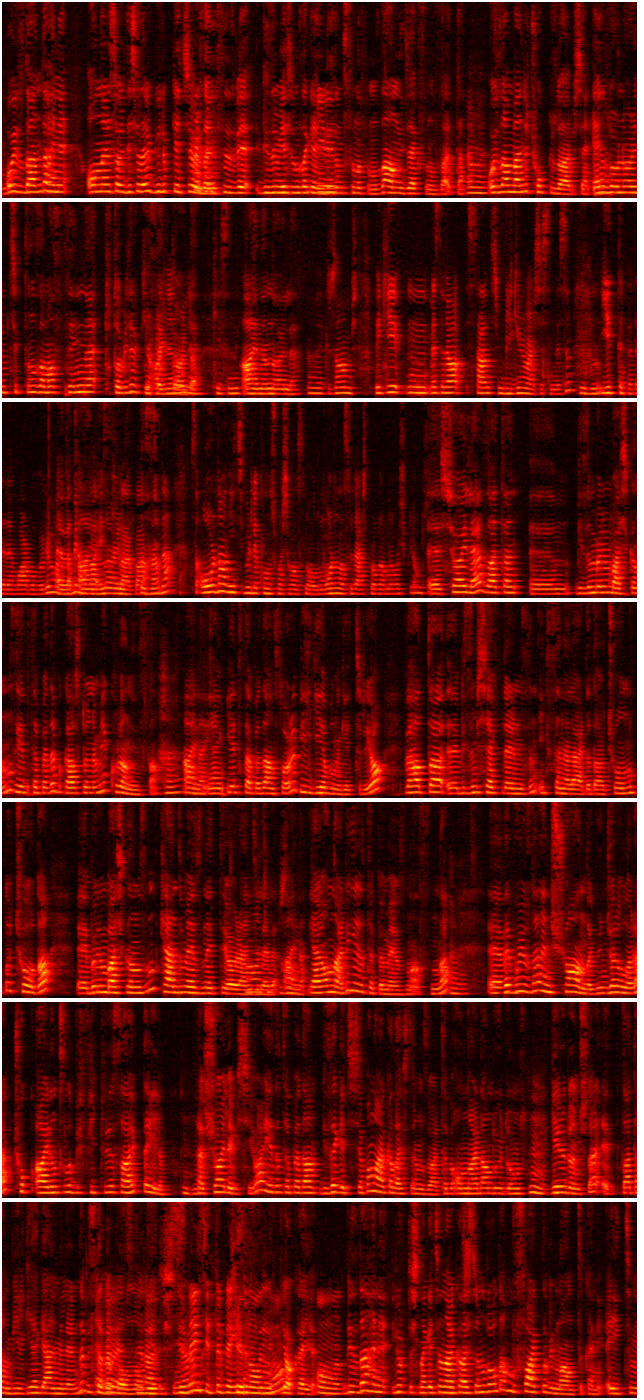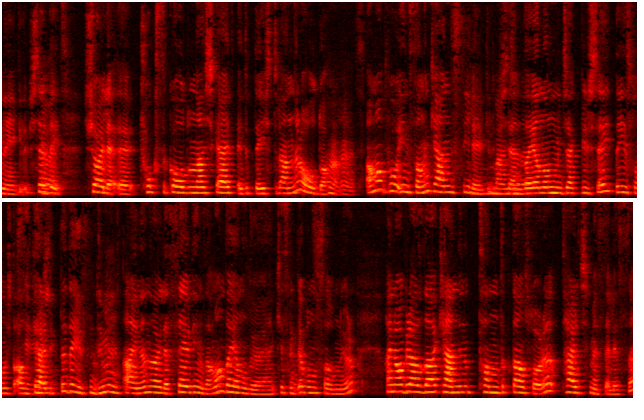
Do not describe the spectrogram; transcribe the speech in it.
O yüzden de hani onların söylediği şeylere gülüp geçiyoruz. Hani siz bir bizim yaşımıza gelin, Gelin. bizim sınıfımızda anlayacaksınız zaten. Evet. O yüzden bence çok güzel bir şey. En zorunu öğrenip çıktığın zaman seninle tutabilir ki Ya, aynen sektörde. öyle. Kesinlikle. Aynen öyle. Evet güzelmiş. Peki m, mesela sen şimdi Bilgi Üniversitesi'ndesin. Yeditepe'de de var bu bölüm. Hatta Evet, biraz daha aynen eski öyle. galiba Hı hı. sizden. Mesela oradan hiç biriyle konuşma şansın oldu mu? Orada nasıl bir ders programları var hiç biliyor musun? Ee, şöyle zaten e, bizim bölüm başkanımız Yeditepe'de gastronomiyi kuran insan. Ha. Aynen yani Yeditepe'den sonra bilgiye bunu getiriyor. Ve hatta e, bizim şeflerimizin ilk senelerde daha çoğunlukla çoğu da e, bölüm başkanımızın kendi mezun ettiği öğrencileri. Aa. Aynen. Yani onlar da Yeditepe mezunu aslında. Evet. E, ve bu yüzden hani şu anda güncel olarak çok ayrıntılı bir fikri sahip değilim. Yani şöyle bir şey var. Yeditepe'den bize geçiş yapan arkadaşlarımız var. Tabii onlardan duyduğumuz geri dönüşler e, zaten bilgiye gelmelerinde bir sebep evet, olmalı diye herhalde. düşünüyorum. Sizde hiç Yeditepe'ye geçen oldu mu? Yok hayır. Olmadı. Bizde hani yurt dışına geçen arkadaşlarımız oldu ama bu farklı bir mantık. Hani eğitimle ilgili bir şey Evet. değil. Şöyle e, çok sıkı olduğundan şikayet edip değiştirenler oldu. Ha, evet. Ama bu insanın kendisiyle ilgili bir Bence şey. Yani de. dayanılmayacak bir şey değil. Sonuçta askerlikte değilsin. Değil mi? Aynen öyle. Sevdiğin zaman dayanılıyor yani. Kesinlikle bunu savunuyorum. Hani o biraz daha kendini tanıdıktan sonra tercih meselesi.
